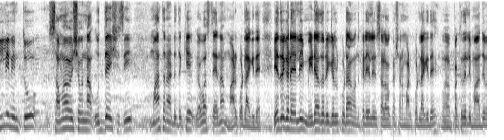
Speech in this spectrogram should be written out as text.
ಇಲ್ಲಿ ನಿಂತು ಸಮಾವೇಶವನ್ನು ಉದ್ದೇಶಿಸಿ ಮಾತನಾಡೋದಕ್ಕೆ ವ್ಯವಸ್ಥೆಯನ್ನು ಮಾಡಿಕೊಡಲಾಗಿದೆ. ಎದುರುಗಡೆಯಲ್ಲಿ ಮೀಡಿಯಾದವರಿಗಳು ಕೂಡ ಒಂದು ಕಡೆಯಲ್ಲಿ ಸ್ಥಳಾವಕಾಶ ಮಾಡಿಕೊಡಲಾಗಿದೆ. ಪಕ್ಕದಲ್ಲಿ ಮಾಧ್ಯಮ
